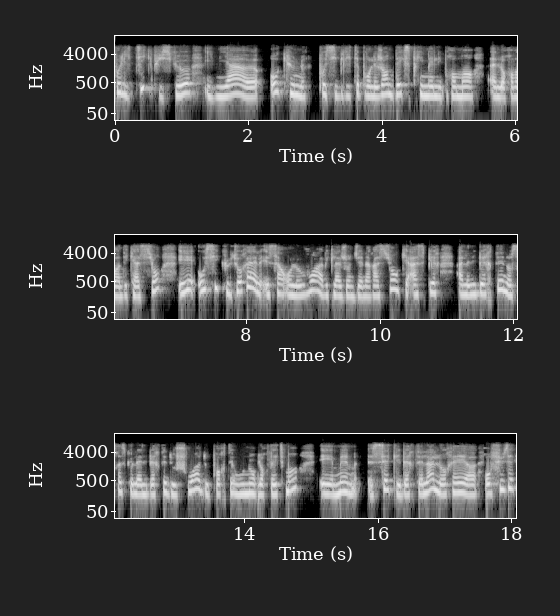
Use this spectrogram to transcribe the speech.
politique puisqu'il n'y a euh, aucune possibilité pour les gens d'exprimer librement euh, leurs revendications et aussi culturelle. Et ça, on le voit avec la jeune génération qui aspire à la liberté, ne serait-ce que la liberté de choix de porter ou non leurs vêtements. Et même cette liberté-là l'aurait euh, refusée.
